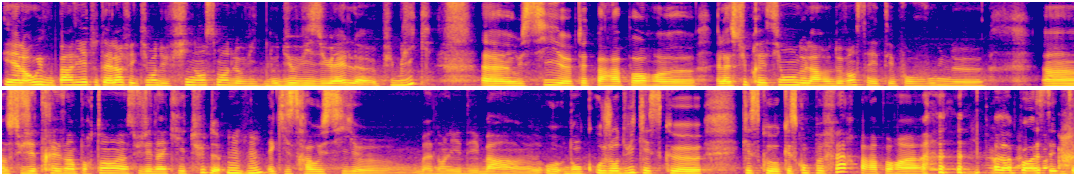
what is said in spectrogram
Et alors oui, vous parliez tout à l'heure effectivement du financement de l'audiovisuel euh, public, euh, aussi euh, peut-être par rapport à la suppression de la redevance, ça a été pour vous une, un sujet très important, un sujet d'inquiétude, mm-hmm. et qui sera aussi bah, dans les débats. Donc aujourd'hui, qu'est-ce qu'on qu'est-ce que, qu'on peut faire par rapport à, par rapport à, cette,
